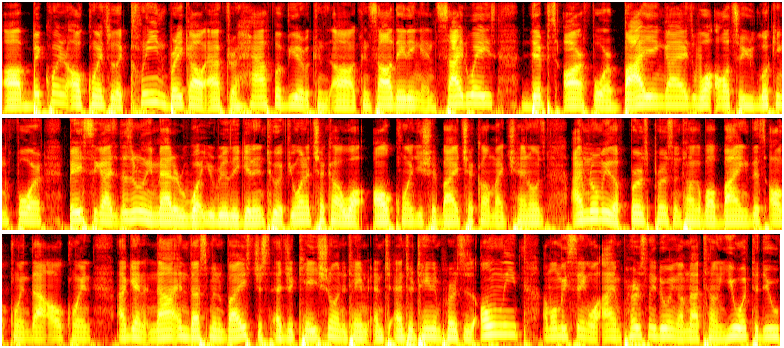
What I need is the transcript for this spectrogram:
Uh, Bitcoin and altcoins with a clean breakout after half of year of uh, consolidating and sideways. Dips are for buying, guys. What alts are you looking for? Basically, guys, it doesn't really matter what you really get into. If you want to check out what altcoins you should buy, check out my channels. I'm normally the first person to talk about buying this altcoin, that altcoin. Again, not investment advice, just educational, entertainment, entertainment purposes only. I'm only saying what I'm personally doing. I'm not telling you what to do.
